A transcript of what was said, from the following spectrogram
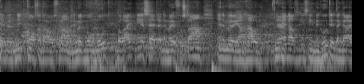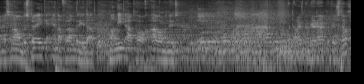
Je moet niet constant alles veranderen. Je moet gewoon goed beleid neerzetten en dan moet je voor staan en dan moet je aan houden. Ja. En als het iets niet meer goed is, dan ga je het met z'n allen bespreken en dan verander je dat. Maar niet ad hoc, alle minuut. Daar is nog geen ruimte, is toch?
